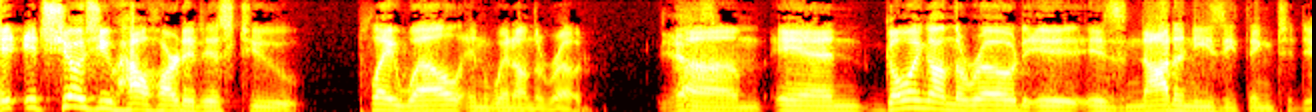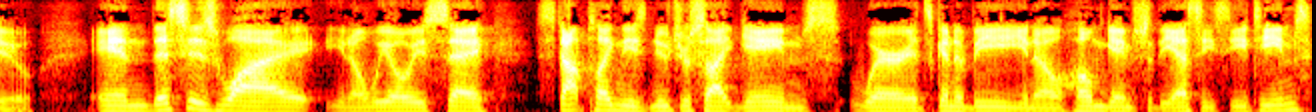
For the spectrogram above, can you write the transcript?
It, it shows you how hard it is to play well and win on the road. Yes. Um, and going on the road is, is not an easy thing to do. And this is why, you know, we always say stop playing these neutral site games where it's going to be, you know, home games for the SEC teams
